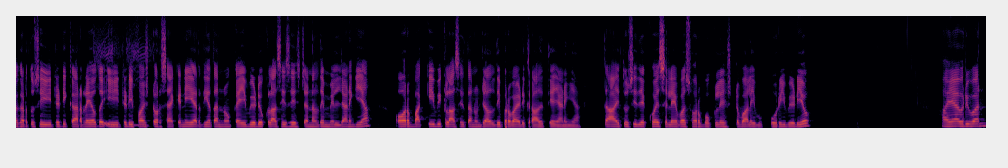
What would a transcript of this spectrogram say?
ਅਗਰ ਤੁਸੀਂ ਈਟੀਟੀ ਕਰ ਰਹੇ ਹੋ ਤਾਂ ਈਟੀਟੀ ਫਸਟ ਔਰ ਸੈਕੰਡ ਈਅਰ ਦੀਆਂ ਤੁਹਾਨੂੰ ਕਈ ਵੀਡੀਓ ਕਲਾਸਿਸ ਇਸ ਚੈਨਲ ਤੇ ਮਿਲ ਜਾਣਗੀਆਂ ਔਰ ਬਾਕੀ ਵੀ ਕਲਾਸਿਸ ਤੁਹਾਨੂੰ ਜਲਦੀ ਪ੍ਰੋਵਾਈਡ ਕਰਾ ਦਿੱਤੀਆਂ ਜਾਣਗੀਆਂ ਤਾਂ ਅੱਜ ਤੁਸੀਂ ਦੇਖੋ ਇਹ ਸਿਲੇਬਸ ਔਰ ਬੁੱਕ ਲਿਸਟ ਵਾਲੀ ਪੂਰੀ ਵੀਡੀਓ ਹਾਈ एवरीवन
